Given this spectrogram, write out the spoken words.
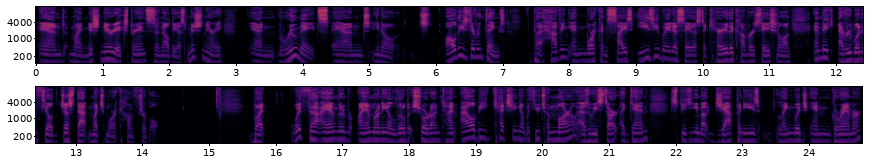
and my missionary experience as an LDS missionary and roommates and, you know, all these different things. But having a more concise, easy way to say this to carry the conversation along and make everyone feel just that much more comfortable. But with that, I am going to I am running a little bit short on time. I'll be catching up with you tomorrow as we start again speaking about Japanese language and grammar.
